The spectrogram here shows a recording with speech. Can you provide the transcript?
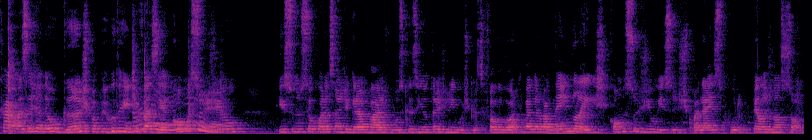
cara, você já deu o gancho pra pergunta que a gente ia fazer. Como surgiu isso no seu coração de gravar as músicas em outras línguas? Que você falou agora que vai gravar até em inglês. Como surgiu isso, de espalhar isso por, pelas nações?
